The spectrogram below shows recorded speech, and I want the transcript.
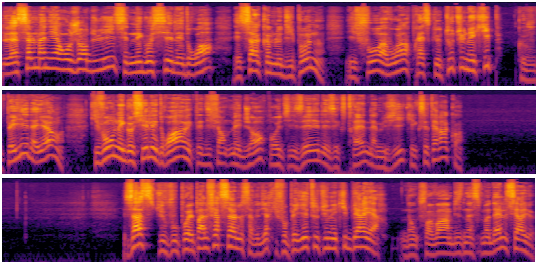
La seule manière aujourd'hui, c'est de négocier les droits. Et ça, comme le dit Pone, il faut avoir presque toute une équipe, que vous payez d'ailleurs, qui vont négocier les droits avec les différentes majors pour utiliser les extraits de la musique, etc. Quoi. Ça, vous ne pouvez pas le faire seul. Ça veut dire qu'il faut payer toute une équipe derrière. Donc, il faut avoir un business model sérieux.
